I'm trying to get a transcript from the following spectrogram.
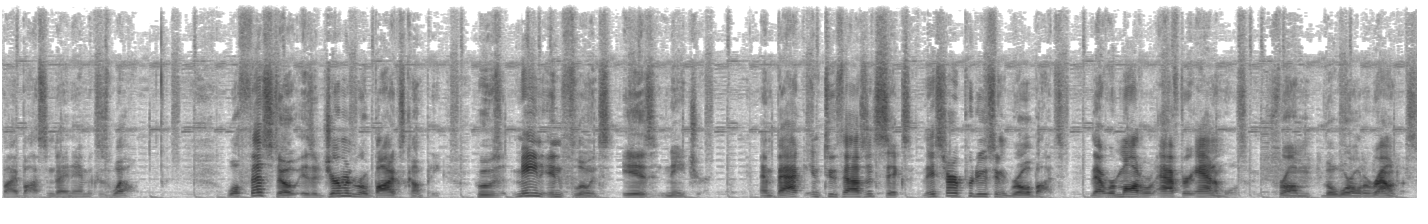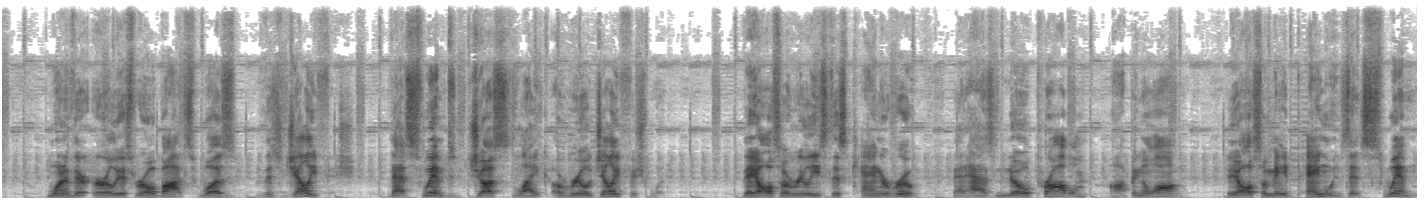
by Boston Dynamics as well. Well, Festo is a German robotics company whose main influence is nature. And back in 2006, they started producing robots that were modeled after animals from the world around us. One of their earliest robots was this jellyfish that swims just like a real jellyfish would. They also released this kangaroo that has no problem hopping along. They also made penguins that swim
